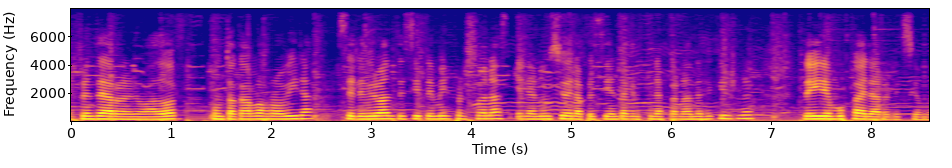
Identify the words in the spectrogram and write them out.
el Frente de Renovador junto a Carlos Rovira, celebró ante 7.000 personas el anuncio de la presidenta Cristina Fernández de Kirchner de ir en busca de la reelección.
